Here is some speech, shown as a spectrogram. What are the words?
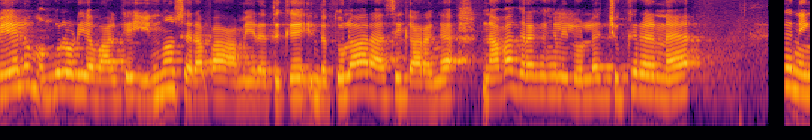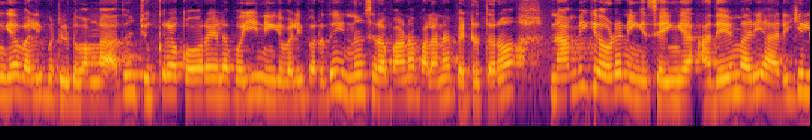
மேலும் உங்களுடைய வாழ்க்கை இன்னும் சிறப்பாக அமையறதுக்கு இந்த துலா ராசிக்காரங்க நவகிரகங்களில் உள்ள சுக்கிரனை நீங்கள் வழிபட்டுக்கிட்டு வாங்க அதுவும் சுக்கிர கோரையில் போய் நீங்கள் வழிபடுறது இன்னும் சிறப்பான பலனை பெற்றுத்தரும். நம்பிக்கையோடு நீங்கள் செய்யுங்க. அதே மாதிரி அருகில்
